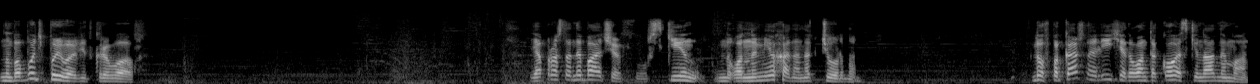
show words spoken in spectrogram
Ну, мабуть, пиво відкривав. Я просто не бачив скін ну, он не меха на Ноктюрна. Ну, в ПКшній ліхі вон такого скіна нема.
